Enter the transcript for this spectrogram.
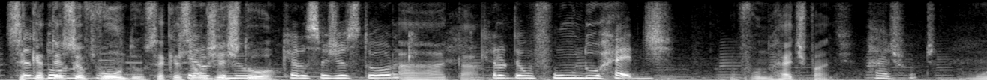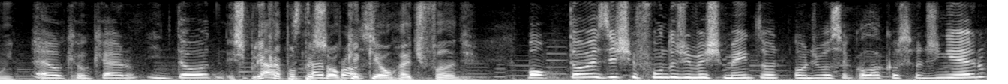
Você quer ter seu fundo? Você quer ser um ter meu- gestor? quero ser gestor. Ah, tá. Quero ter um fundo hedge. Um fundo hedge fund. Hedge fund. Muito. É o que eu quero. Então. Explica tá, pro estar pessoal o que é um hedge fund. Bom, então existe fundos de investimento onde você coloca o seu dinheiro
